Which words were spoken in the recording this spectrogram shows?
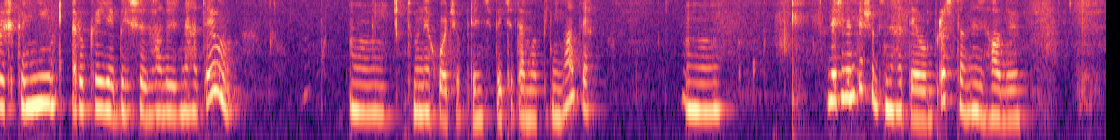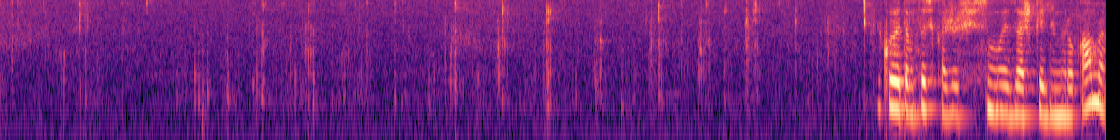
Про шкільні роки я більше згадую з негативом, тому не хочу, в принципі, цю тему піднімати. Навіть не те, щоб з негативом, просто не згадую. І коли там хтось каже, що сумує за шкільними роками,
